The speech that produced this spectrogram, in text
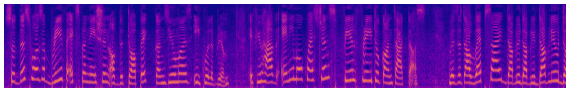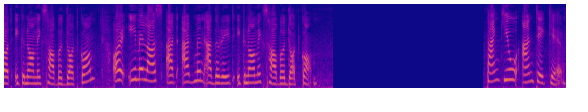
So this was a brief explanation of the topic consumers equilibrium. If you have any more questions, feel free to contact us. Visit our website www.economicsharbor.com or email us at admin at the rate economicsharbor.com. Thank you and take care.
